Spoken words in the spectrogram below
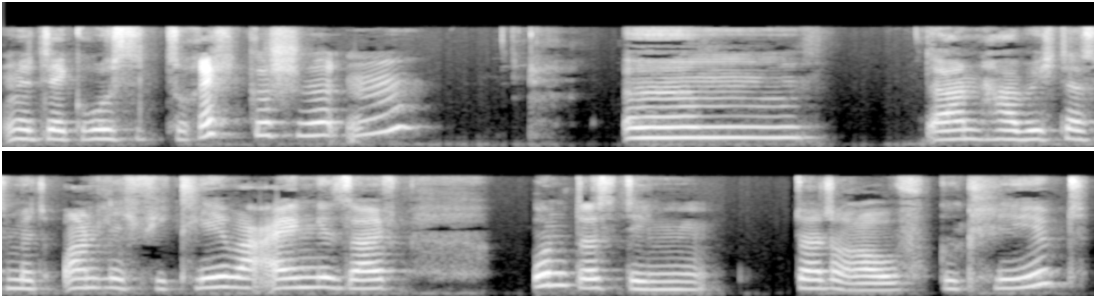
mit der Größe zurechtgeschnitten. Ähm, dann habe ich das mit ordentlich viel Kleber eingeseift und das Ding da drauf geklebt.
